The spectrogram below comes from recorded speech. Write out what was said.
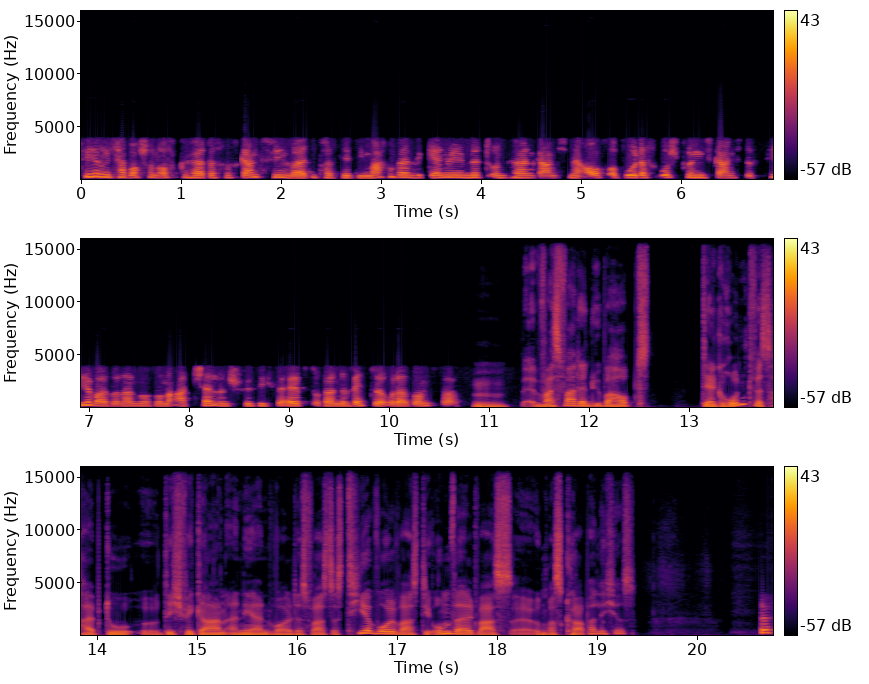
Ziel. Und ich habe auch schon oft gehört, dass das ganz vielen Leuten passiert. Die machen beim Veganuary mit und hören gar nicht mehr auf, obwohl das ursprünglich gar nicht das Ziel war, sondern nur so eine Art Challenge für sich selbst oder eine Wette oder sonst was. Mhm. Was war denn überhaupt der Grund, weshalb du äh, dich vegan ernähren wolltest? War es das Tierwohl? War es die Umwelt? War es äh, irgendwas Körperliches? Das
